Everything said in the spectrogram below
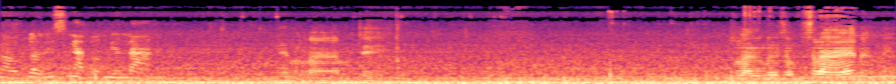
មកផ្លូវនេះស្ងាត់អត់មានឡាន មានឡានទេផ្លូវនៅស្រុកស្រែណានេះ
